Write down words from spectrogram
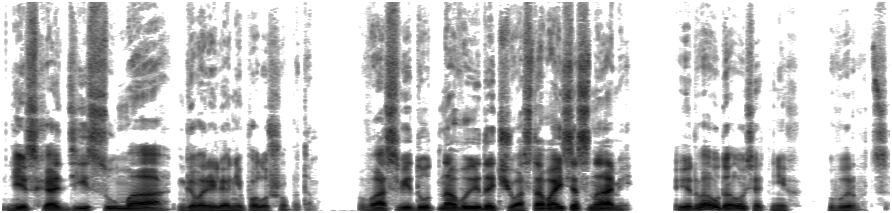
«Не сходи с ума», — говорили они полушепотом. «Вас ведут на выдачу, оставайся с нами». Едва удалось от них вырваться.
